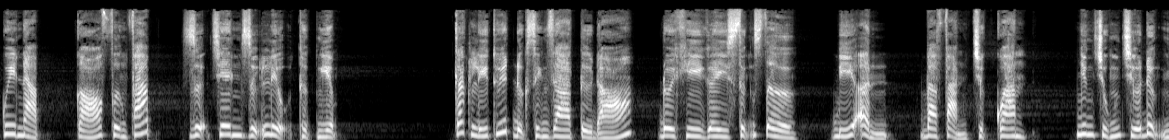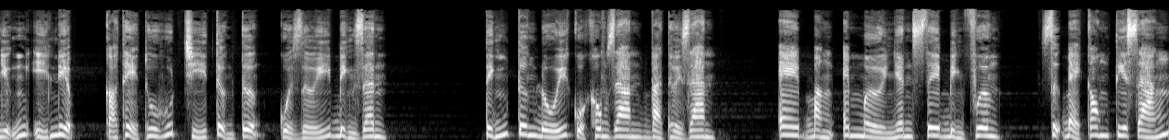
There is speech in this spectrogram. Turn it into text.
quy nạp có phương pháp dựa trên dữ liệu thực nghiệm. Các lý thuyết được sinh ra từ đó đôi khi gây sững sờ, bí ẩn và phản trực quan, nhưng chúng chứa đựng những ý niệm có thể thu hút trí tưởng tượng của giới bình dân. Tính tương đối của không gian và thời gian e bằng m nhân c bình phương, sự bẻ cong tia sáng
